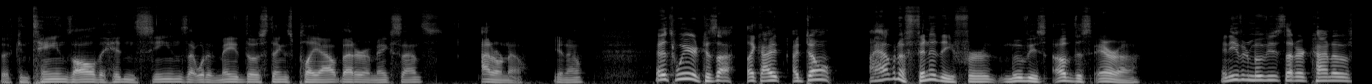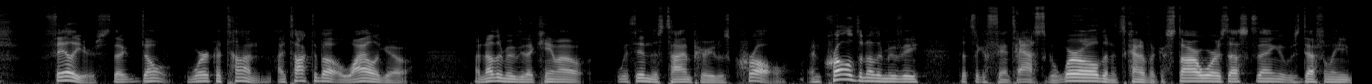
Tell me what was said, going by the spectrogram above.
that contains all the hidden scenes that would have made those things play out better and make sense? I don't know, you know. And it's weird because I like I I don't I have an affinity for movies of this era and even movies that are kind of failures that don't work a ton. I talked about a while ago another movie that came out within this time period was Krull. And Krull is another movie that's like a fantastical world and it's kind of like a Star Wars esque thing. It was definitely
